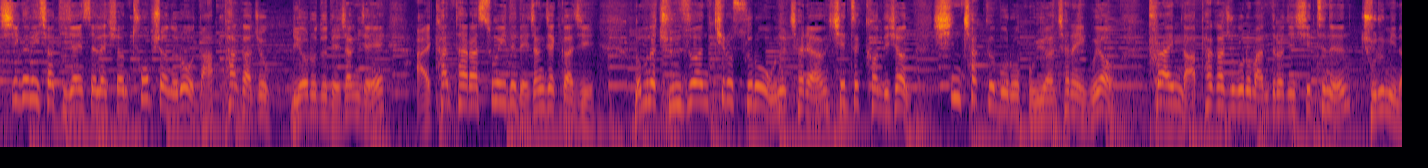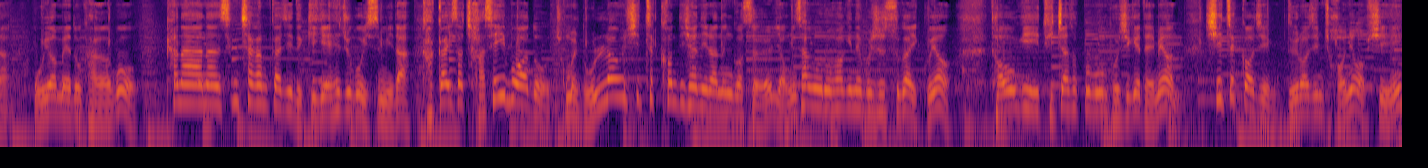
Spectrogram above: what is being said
시그니처 디자인 셀렉션 2 옵션으로 나파 가죽, 리어로드 내장재, 알칸타라 스웨이드 내장재까지 너무나 준수한 키로수로 오늘 차량 시트 컨디션 신차급으로 보유한 차량이고요. 프라임 나파 가죽으로 만들어진 시트는 주름이나 오염에도 강하고 편안한 승차감까지 느끼게 해주고 있습니다. 가까이서 자세히 보아도 정말 놀라운 시트 컨디션이라는 것을 영상으로 확인해 보실 수가 있고요. 더욱이 이 뒷좌석 부분 보시게 되면 시트 꺼짐, 늘어짐 전혀 없이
